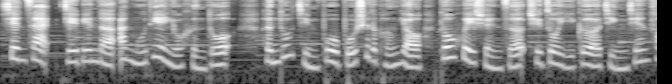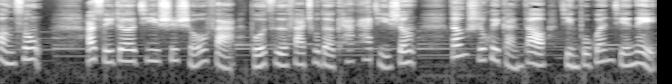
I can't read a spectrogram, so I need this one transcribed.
现在街边的按摩店有很多，很多颈部不适的朋友都会选择去做一个颈肩放松，而随着技师手法，脖子发出的咔咔几声，当时会感到颈部关节内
